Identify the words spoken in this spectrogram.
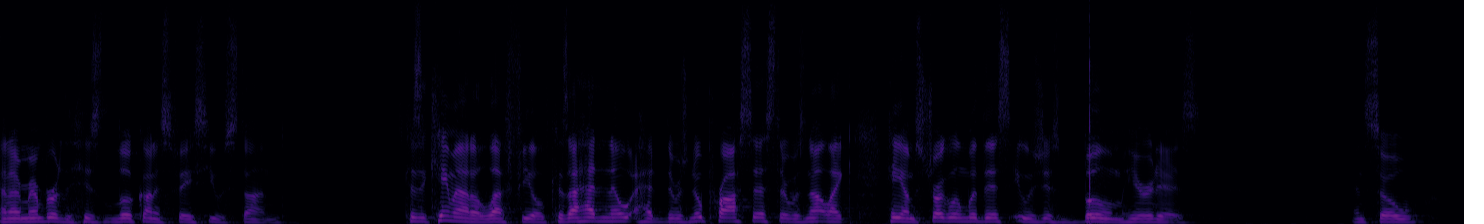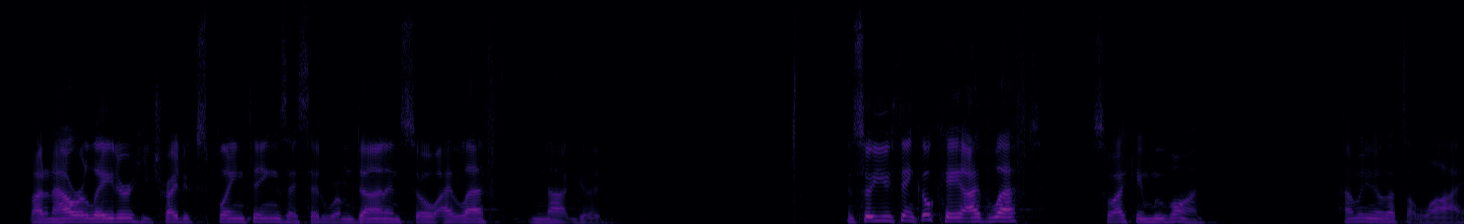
And I remember his look on his face, he was stunned. Because it came out of left field. Because I had no, had, there was no process. There was not like, hey, I'm struggling with this. It was just boom, here it is. And so about an hour later, he tried to explain things. I said, well, I'm done. And so I left, not good. And so you think, okay, I've left, so I can move on. How many know that's a lie?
